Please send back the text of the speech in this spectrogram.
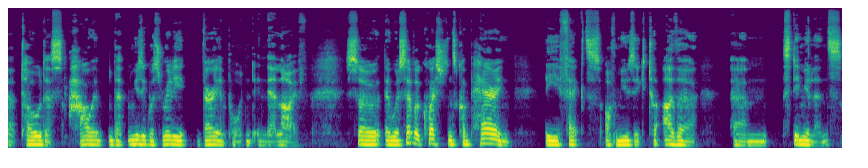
uh, told us how it, that music was really very important in their life. So there were several questions comparing the effects of music to other um, stimulants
